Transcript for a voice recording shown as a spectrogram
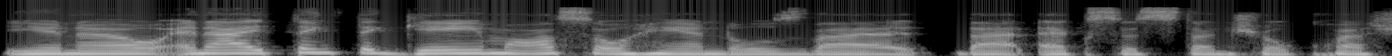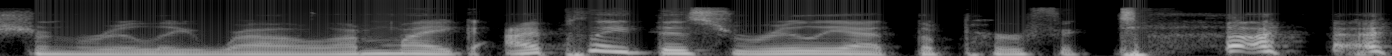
you know? And i think the game also handles that that existential question really well. I'm like i played this really at the perfect time.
